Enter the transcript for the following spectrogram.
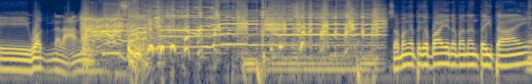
eh wag na lang. Sa mga taga-bayan naman ng Taytay,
